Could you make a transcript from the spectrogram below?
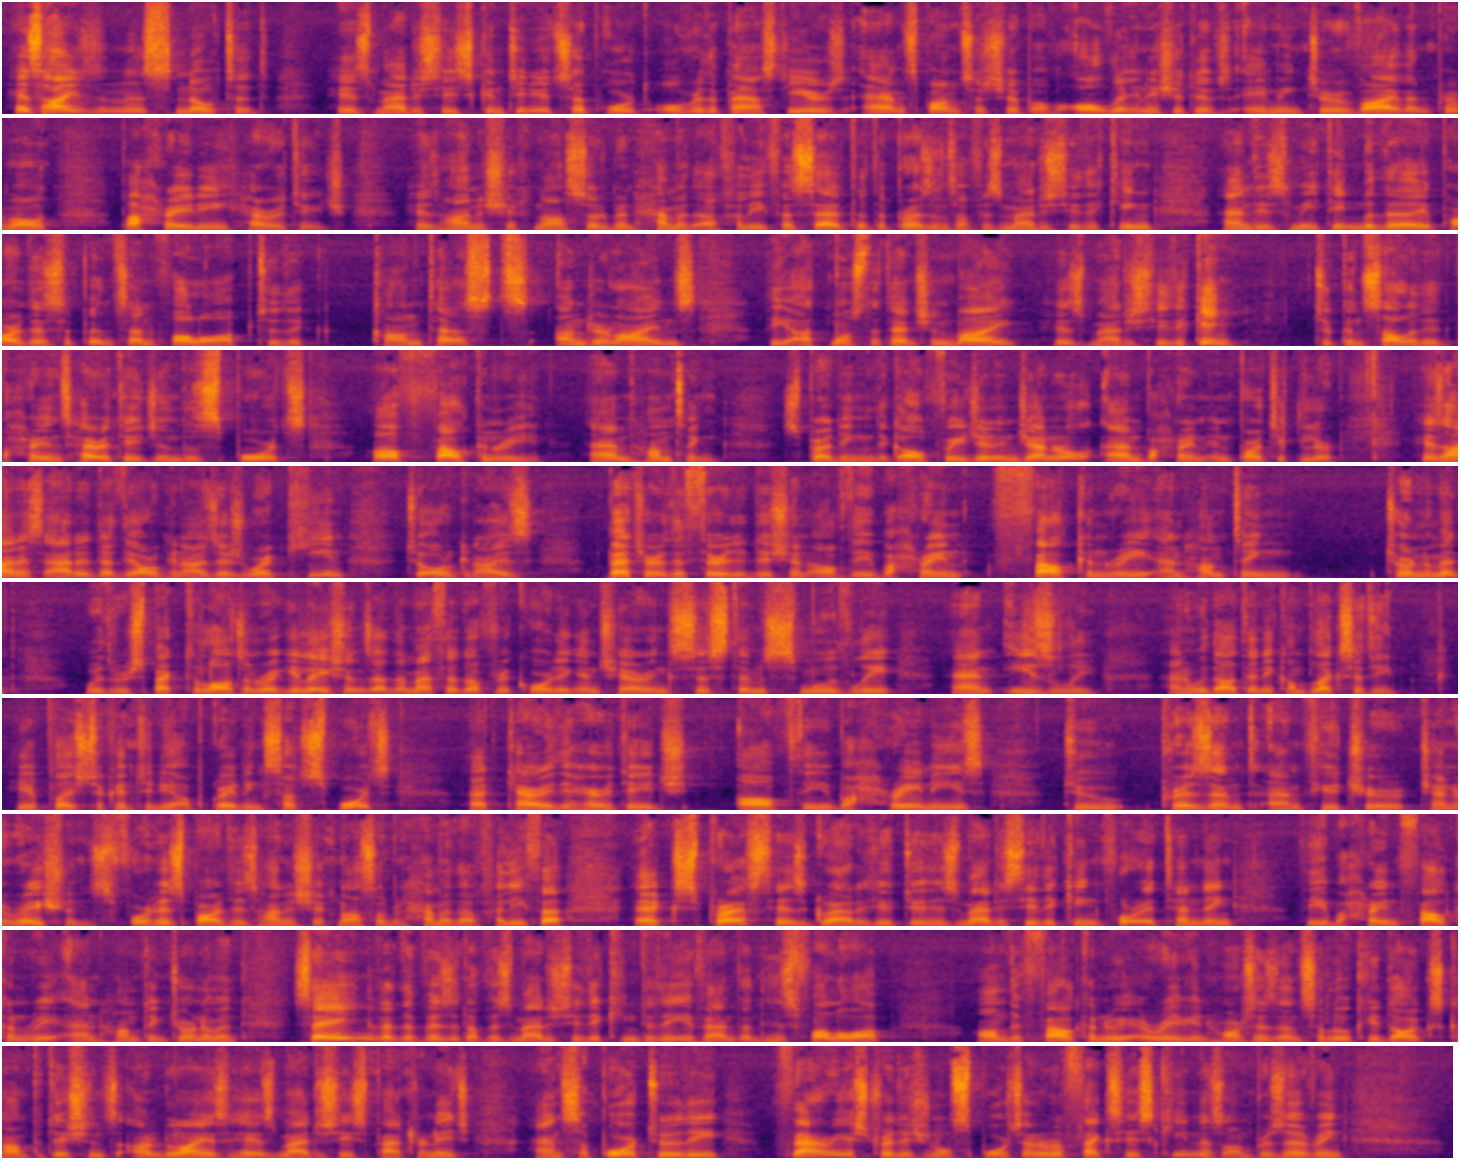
His Highness noted his Majesty's continued support over the past years and sponsorship of all the initiatives aiming to revive and promote Bahraini heritage. His Highness Sheikh Nasser bin Hamad Al Khalifa said that the presence of His Majesty the King and his meeting with the participants and follow up to the contests underlines the utmost attention by His Majesty the King to consolidate Bahrain's heritage in the sports of falconry and hunting, spreading the Gulf region in general and Bahrain in particular. His Highness added that the organizers were keen to organize better the third edition of the Bahrain Falconry and Hunting Tournament with respect to laws and regulations and the method of recording and sharing systems smoothly and easily and without any complexity. He pledged to continue upgrading such sports that carry the heritage of the Bahrainis to present and future generations. For his part, His Highness Sheikh Nasser bin Hamad Al Khalifa expressed his gratitude to His Majesty the King for attending the Bahrain Falconry and Hunting Tournament, saying that the visit of His Majesty the King to the event and his follow up on the falconry, Arabian horses, and Saluki dogs competitions underlines His Majesty's patronage and support to the various traditional sports and reflects his keenness on preserving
